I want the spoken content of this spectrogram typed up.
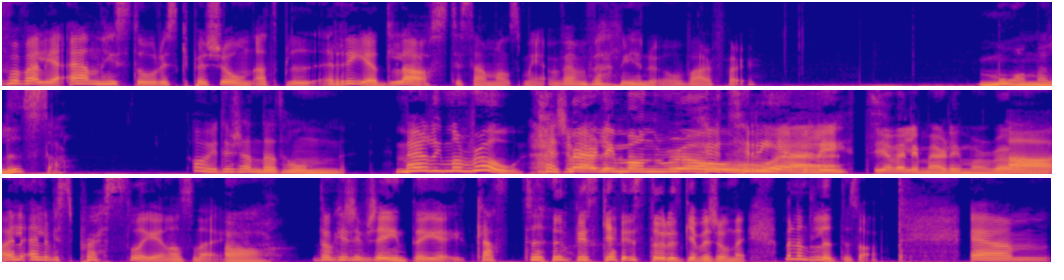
får välja en historisk person att bli redlös tillsammans med. Vem väljer du och varför? Mona Lisa. Oj, du kände att hon... Marilyn Monroe kanske Marilyn Monroe! Hur trevligt. Jag väljer Marilyn Monroe. Ja, eller Elvis Presley eller något sånt där. Ja. De kanske i och för sig inte är klasstypiska historiska personer, men ändå lite så. Ehm,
